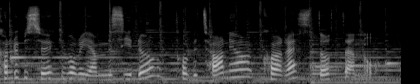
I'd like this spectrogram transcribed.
kan du besøke våre hjemmesider på betaniakrs.no.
